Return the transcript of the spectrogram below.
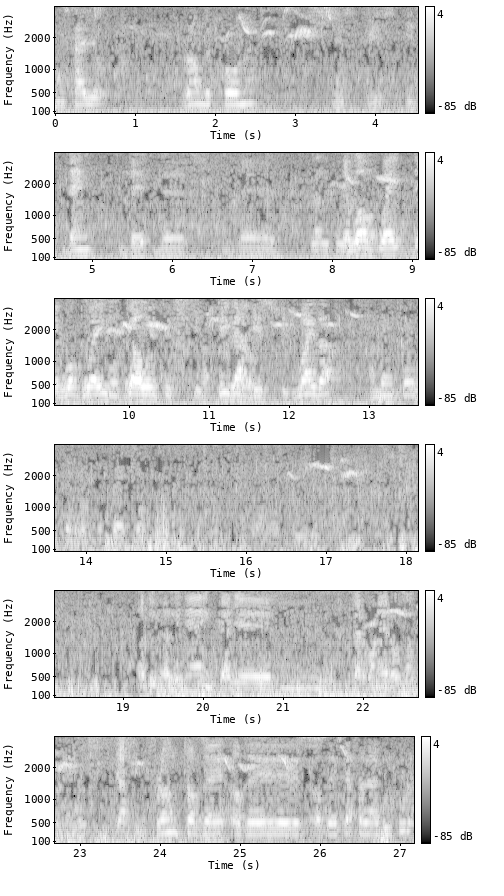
Moncayo, round the corner is, is, is then the, the, the, the walkway, the walkway going is, is bigger, is, is wider, and then goes Aquí en la línea, en calle mm, Carboneros, just in front of the, of the, of the Casa de la Cultura,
